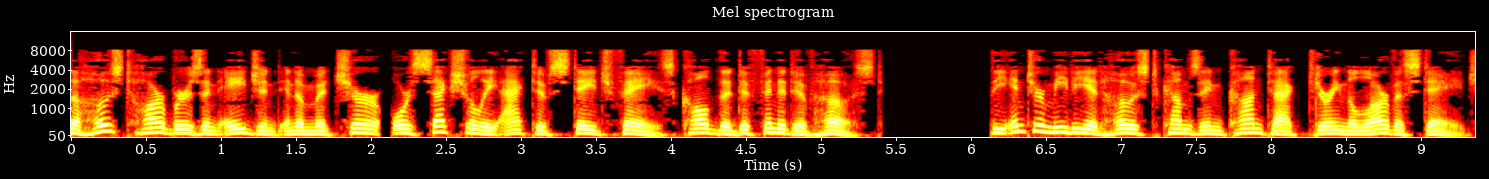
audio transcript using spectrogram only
The host harbors an agent in a mature, or sexually active stage phase called the definitive host. The intermediate host comes in contact during the larva stage.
